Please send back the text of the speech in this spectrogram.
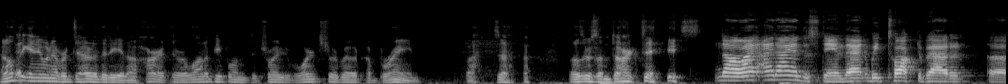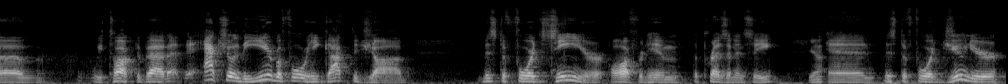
I don't think anyone ever doubted that he had a heart. There were a lot of people in Detroit who weren't sure about a brain, but uh, those are some dark days. No, I, and I understand that. And we talked about it. Uh, we talked about it. Actually, the year before he got the job, Mr. Ford Sr. offered him the presidency, Yeah. and Mr. Ford Jr.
